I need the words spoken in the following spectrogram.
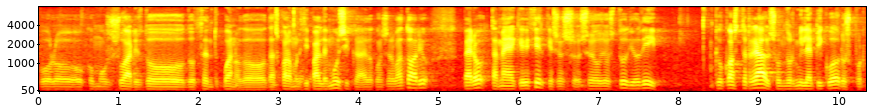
polo, como usuarios do, do centro, bueno, do, da Escola Municipal de Música e do Conservatorio, pero tamén hai que dicir que se o, se o estudio di que o coste real son 2.000 e pico euros por,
